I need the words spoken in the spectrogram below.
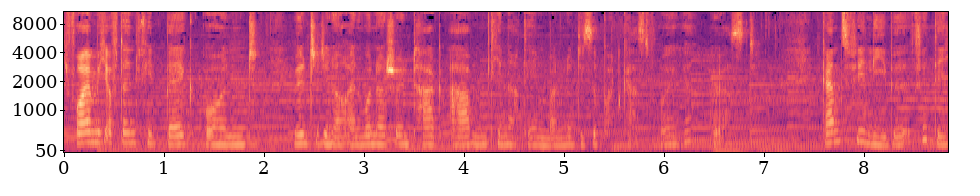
Ich freue mich auf dein Feedback und wünsche dir noch einen wunderschönen Tag, Abend, je nachdem, wann du diese Podcast-Folge hörst. Ganz viel Liebe für dich.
